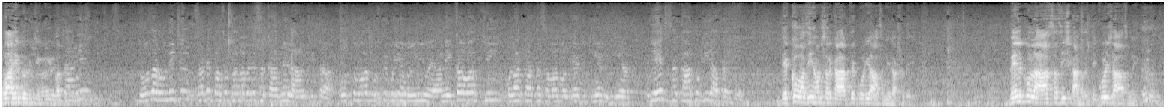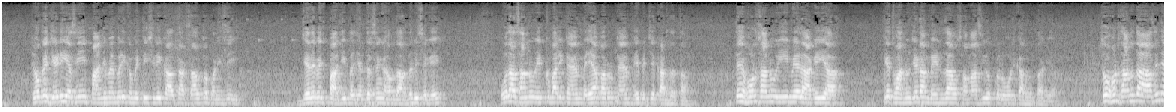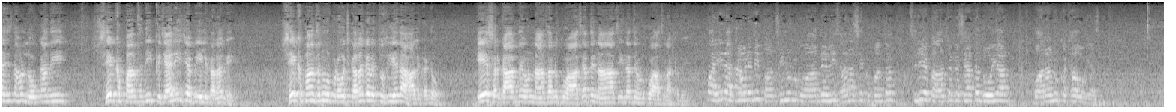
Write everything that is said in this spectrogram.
ਵਾਹਿਗੁਰੂ ਜੀ ਕੀ ਫਤਿਹ। 2019 ਚ 550 ਸਾਲਾਂ ਵੇਲੇ ਸਰਕਾਰ ਨੇ ਐਲਾਨ ਕੀਤਾ। ਉਸ ਤੋਂ ਬਾਅਦ ਉਸ ਤੇ ਕੋਈ ਅਮਲ ਨਹੀਂ ਹੋਇਆ। ਅਨੇਕਾਂ ਵਾਰ ਤੁਸੀਂ ਮੁਲਾਕਾਤ ਦਾ ਸਮਾਂ ਮੰਗਿਆ ਚਿੱਠੀਆਂ ਲਿਖੀਆਂ। ਅਜਿਹੇ ਸਰਕਾਰ ਤੋਂ ਕੀ ਆਸ ਰੱਖਦੇ ਹੋ? ਦੇਖੋ ਅਸੀਂ ਹੁਣ ਸਰਕਾਰ ਤੇ ਕੋਈ ਆਸ ਨਹੀਂ ਰੱਖਦੇ। ਬਿਲਕੁਲ ਆਸ ਅਸੀਂ ਛੱਡ ਦਿੱਤੀ ਕੋਈ ਸਾਥ ਨਹੀਂ। ਕਿਉਂਕਿ ਜਿਹੜੀ ਅਸੀਂ ਪੰਜ ਮੈਂਬਰੀ ਕਮੇਟੀ ਸ਼੍ਰੀ ਅਕਾਲ ਤਖਤ ਸਾਹਿਬ ਤੋਂ ਬਣੀ ਸੀ ਜਿਹਦੇ ਵਿੱਚ ਭਾਜੀ ਬਲਜਿੰਦਰ ਸਿੰਘ ਹਮਦਰਦ ਵੀ ਸੀਗੇ ਉਹਦਾ ਸਾਨੂੰ ਇੱਕ ਵਾਰੀ ਟਾਈਮ ਮਿਲਿਆ, ਪਰ ਉਹ ਟਾਈਮ ਫੇਰ ਵਿੱਚੇ ਕੱਟ ਦਿੱਤਾ। ਤੇ ਹੁਣ ਸਾਨੂੰ ਈਮੇਲ ਆ ਗਈ ਆ ਕਿ ਤੁਹਾਨੂੰ ਜਿਹੜਾ ਮਿਲਣ ਦਾ ਉਹ ਸਮਾਂ ਸੀ, ਉਹ ਕਲੋਜ਼ ਕਰ ਦਿੱਤਾ ਗਿਆ। ਸੋ ਹੁਣ ਸਾਨੂੰ ਤਾਂ ਆਸ ਹੀ ਨਹੀਂ, ਅਸੀਂ ਤਾਂ ਹੁਣ ਲੋਕਾਂ ਦੀ ਸਿੱਖ ਪੰਥ ਦੀ ਕਚਹਿਰੀ 'ਚ ਅਪੀਲ ਕਰਾਂਗੇ। ਸਿੱਖ ਪੰਥ ਨੂੰ ਅਪਰੋਚ ਕਰਾਂਗੇ ਵੀ ਤੁਸੀਂ ਇਹਦਾ ਹੱਲ ਕੱਢੋ। ਇਹ ਸਰਕਾਰ ਤੇ ਹੁਣ ਨਾ ਸਾਨੂੰ ਕੋਈ ਆਸ ਆ ਤੇ ਨਾ ਅਸੀਂ ਇਹਨਾਂ ਤੇ ਹੁਣ ਕੋਈ ਆਸ ਰੱਖਦੇ ਹਾਂ। ਭਾਈ ਰਾਜਵਾੜੇ ਦੀ ਫਾਂਸੀ ਨੂੰ ਰੁਕਵਾਉਣ ਦੇ ਲਈ ਸਾਰਾ ਸਿੱਖ ਪੰਥ ਸ੍ਰੀ ਅਕਾਲ ਤਖਤ ਸਾਹਿਬ ਤੇ 2012 ਨੂੰ ਇਕੱਠਾ ਹੋ ਗਿਆ ਸੀ।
